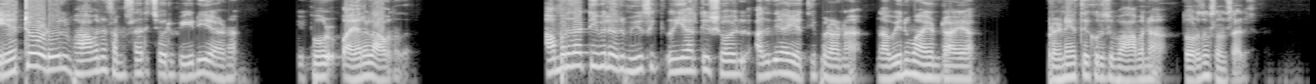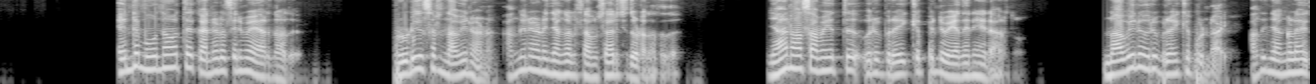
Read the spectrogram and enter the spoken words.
ഏറ്റവും ഒടുവിൽ ഭാവന സംസാരിച്ച ഒരു വീഡിയോ ആണ് ഇപ്പോൾ വൈറലാവുന്നത്. അമൃത ടി വിയിലെ ഒരു മ്യൂസിക് റിയാലിറ്റി ഷോയിൽ അതിഥിയായി എത്തിയപ്പോഴാണ് നവീനുമായുണ്ടായ പ്രണയത്തെക്കുറിച്ച് ഭാവന തുറന്നു സംസാരിച്ചത്. എന്റെ മൂന്നാമത്തെ കന്നഡ സിനിമയായിരുന്നു അത്. പ്രൊഡ്യൂസർ നവീനാണ്. അങ്ങനെയാണ് ഞങ്ങൾ സംസാരിച്ചു തുടങ്ങുന്നത്. ഞാൻ ആ സമയത്ത് ഒരു ബ്രേക്കപ്പിന്റെ വേദനയിലായിരുന്നു. നവീന് ഒരു ബ്രേക്കപ്പ് ഉണ്ടായി. അത് ഞങ്ങളെ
